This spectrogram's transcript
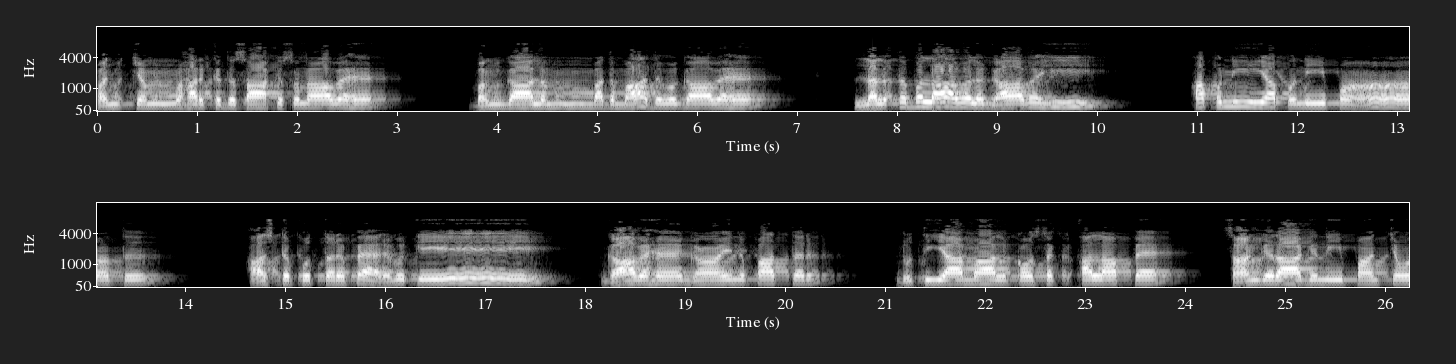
ਪੰਚਮ ਹਰਖ ਦਸਾਖ ਸੁਨਾਵਹਿ, ਬੰਗਾਲਮ ਮਦ ਮਾਧਵ ਗਾਵਹਿ, ਲਲਤ ਬਲਾਵਲ ਗਾਵਹੀ, ਆਪਣੀ ਆਪਣੀ ਭਾਂਤ ਅਸ਼ਟ ਪੁੱਤਰ ਭੈਰਵ ਕੇ, ਗਾਵਹਿ ਗਾਇਨ ਪਾਤਰ, ਦੁਤੀਆ ਮਾਲ ਕੌਸਕ ਆਲਾਪੈ ਸੰਗ ਰਾਗਨੀ ਪਾਂਚੋਂ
